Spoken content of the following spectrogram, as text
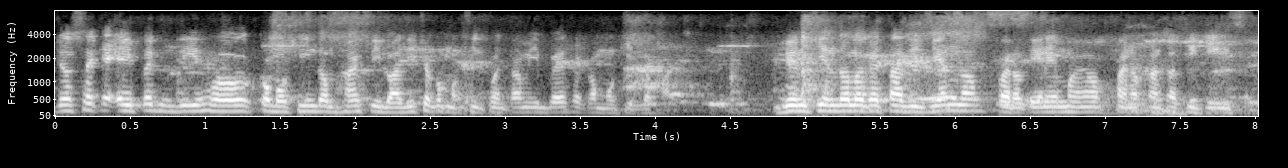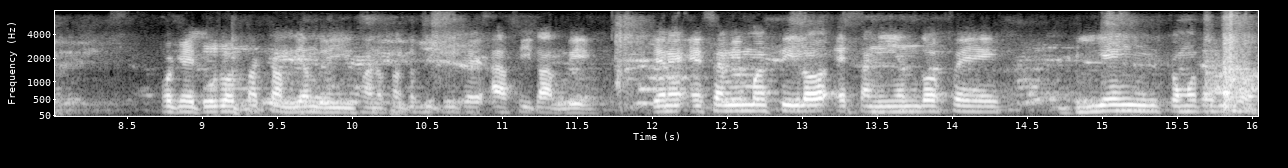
yo sé que Apex dijo como Kingdom Hearts y lo ha dicho como 50 mil veces como Kingdom Hearts. Yo entiendo lo que estás diciendo, pero tiene más Final Fantasy XV porque tú lo estás cambiando y Final Fantasy XV así también. Tiene ese mismo estilo, están yéndose bien, ¿cómo te digo?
